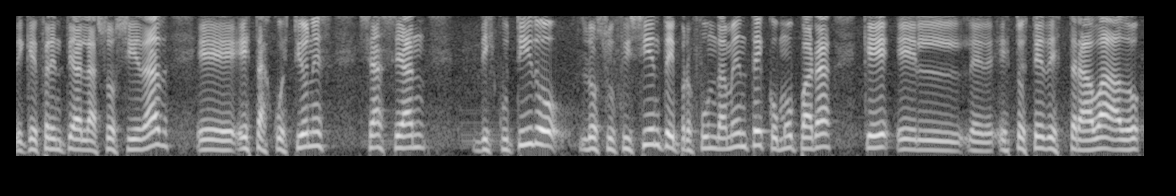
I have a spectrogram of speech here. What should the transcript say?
de que frente a la sociedad eh, estas cuestiones ya se han discutido lo suficiente y profundamente como para que esto esté destrabado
